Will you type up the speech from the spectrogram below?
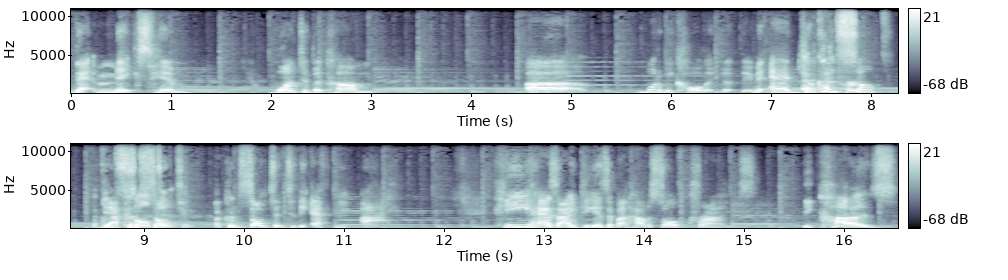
that makes him want to become, uh, what do we call it? An adjunct. A per- A yeah, a consultant. consultant. A consultant to the FBI. He has ideas about how to solve crimes because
